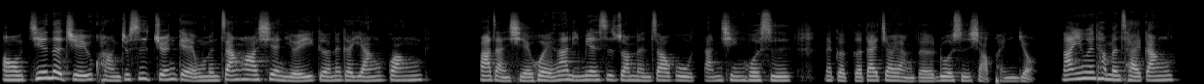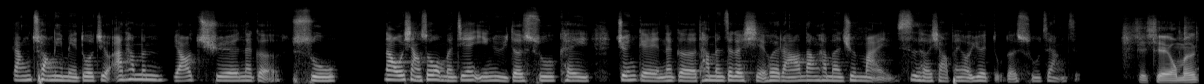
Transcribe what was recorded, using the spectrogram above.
哦，今天的结余款就是捐给我们彰化县有一个那个阳光发展协会，那里面是专门照顾单亲或是那个隔代教养的弱势小朋友。那因为他们才刚刚创立没多久啊，他们比较缺那个书。那我想说，我们今天英语的书可以捐给那个他们这个协会，然后让他们去买适合小朋友阅读的书，这样子。谢谢，我们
